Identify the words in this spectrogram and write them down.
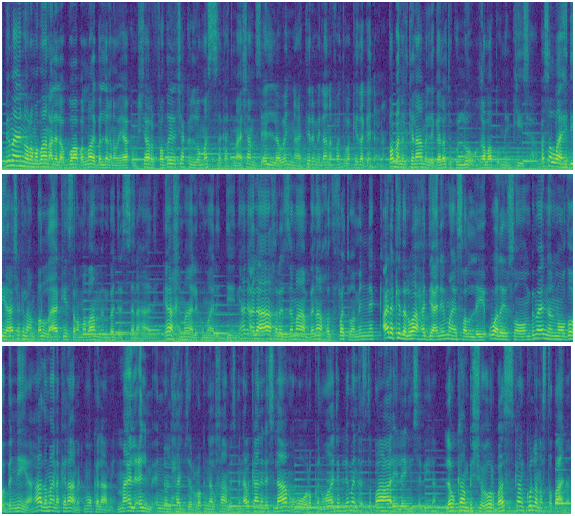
بما إنه رمضان على الأبواب الله يبلغنا وياكم الشهر الفضيل شكله مسكت مع شمس إلا وإنها ترمي لنا فتوى كذا قدعنا. طبعا الكلام اللي قالته كله غلط ومن كيسها. بس الله يهديها شكلها مطلعه كيس رمضان من بدر السنة هذه. يا أخي مالك ومال الدين يعني على آخر الزمان بناخذ فتوى منك. على كذا الواحد يعني ما يصلي ولا يصوم بما إنه الموضوع بالنية. هذا معنى كلامك مو كلامي. مع العلم إنه الحج الركن الخامس من أركان الإسلام وهو ركن واجب لمن استطاع إليه سبيلا. لو كان بالشعور بس كان كلنا استطعنا.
